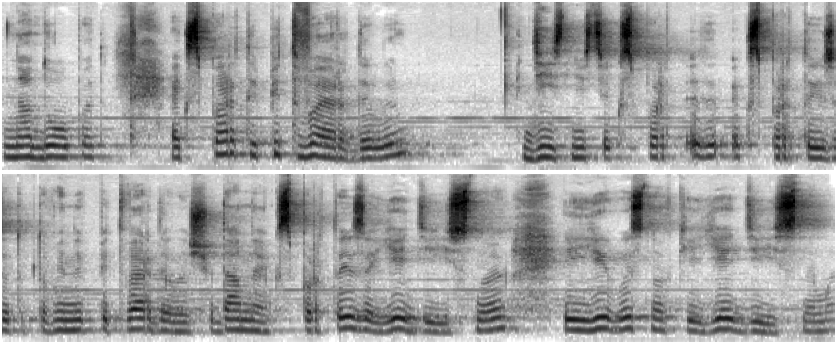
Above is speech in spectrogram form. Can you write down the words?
на допит. Експерти підтвердили. Дійсність експерт, експертизи, тобто вони підтвердили, що дана експертиза є дійсною і її висновки є дійсними.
